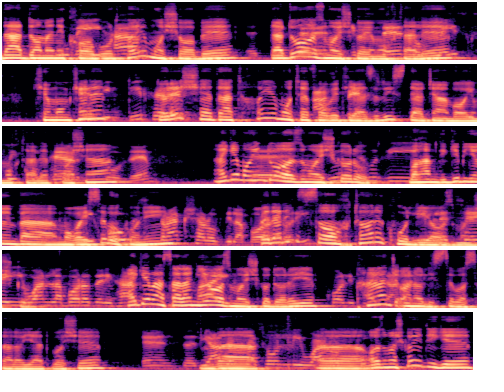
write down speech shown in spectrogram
در دامن کاربردهای مشابه در دو آزمایشگاه مختلف که ممکنه داره شدتهای متفاوتی از ریسک در جنبه های مختلف باشن. اگه ما این دو آزمایشگاه رو با همدیگه بیایم و مقایسه بکنیم به دلیل ساختار کلی آزمایشگاه. اگه مثلا یه آزمایشگاه دارای پنج آنالیست با صلاحیت باشه و آزمایشگاه دیگه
